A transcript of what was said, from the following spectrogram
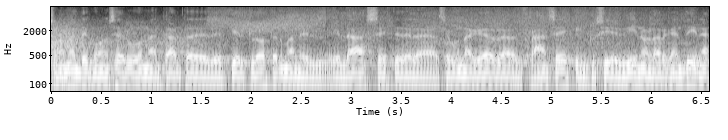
Personalmente conservo una carta de, Pierre Klosterman, el, el as este de la Segunda Guerra francés, que inclusive vino a la Argentina.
